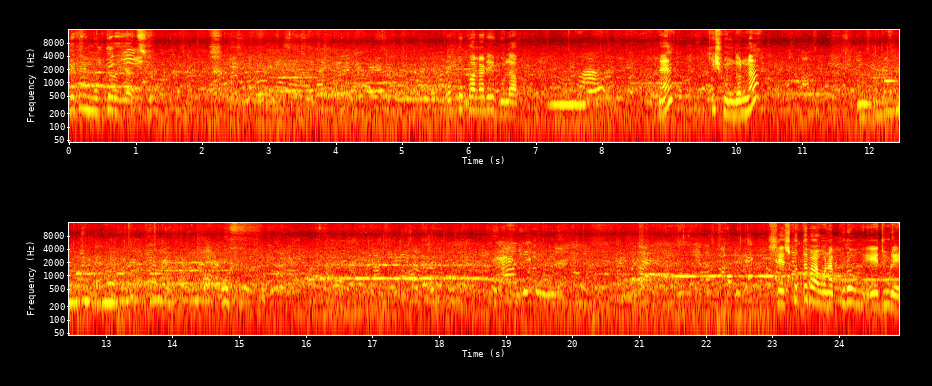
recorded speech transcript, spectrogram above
দেখে আমি মুগ্ধ হয়ে যাচ্ছি। কত কালারের গোলাপ। হ্যাঁ? কি সুন্দর না? শেষ করতে পারব না পুরো এ জুড়ে।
